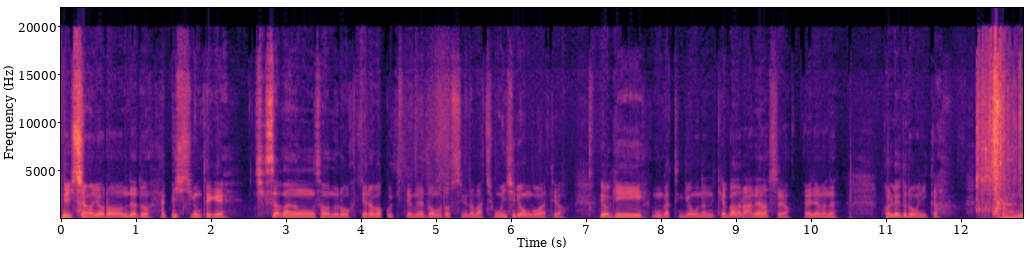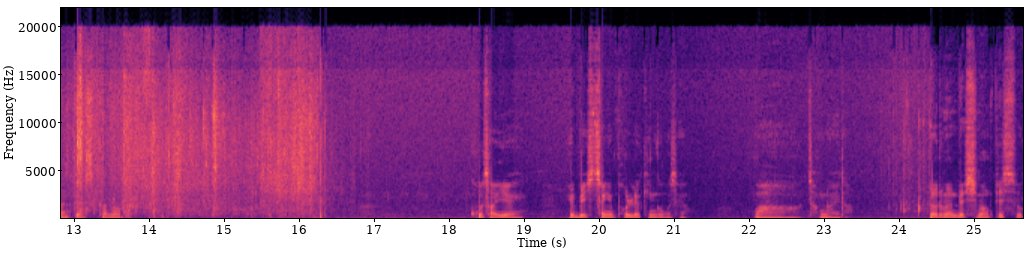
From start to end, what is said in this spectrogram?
메시창을 열어놓은데도 햇빛이 지금 되게 직사광선으로 때려받고 있기 때문에 너무 덥습니다. 마치 온실에 온 것 같아요. 여기 문 같은 경우는 개방을 안 해놨어요. 왜냐면은 벌레 들어오니까. es calor 그 사이에 이 메시창에 벌레 낀 거 보세요. 와 장난 아니다. 여름엔 메시망 필수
